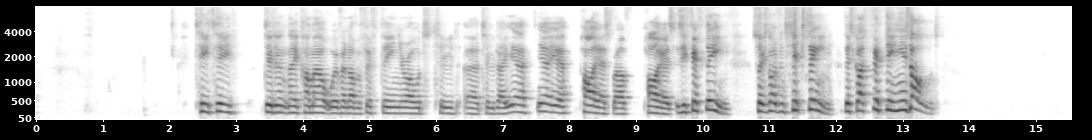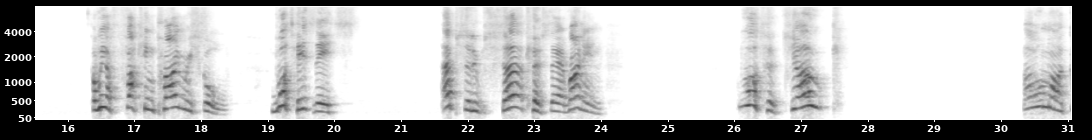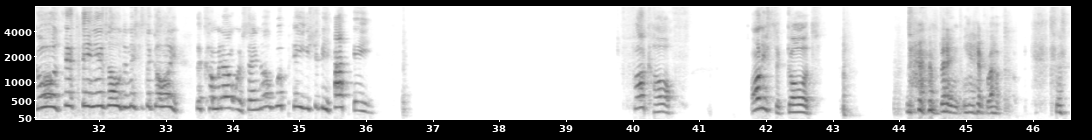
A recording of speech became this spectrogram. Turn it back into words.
TT didn't they come out with another 15 year old to, uh, today? Yeah, yeah, yeah. Paez, bruv. Paez. Is he 15? So he's not even 16. This guy's 15 years old. Are we a fucking primary school? What is this? Absolute circus they're running. What a joke. Oh my god, 15 years old, and this is the guy they're coming out with saying, Oh, whoopee, you should be happy. Fuck off. Honest to God. ben, yeah, bruv.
